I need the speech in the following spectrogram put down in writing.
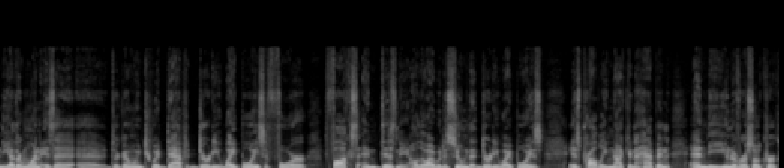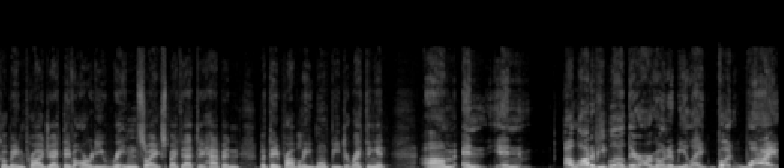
and the other one is a, a they're going to adapt Dirty White Boys for Fox and Disney. Although I would assume that Dirty White Boys is probably not going to happen, and the Universal Kurt Cobain project they've already written, so I expect that to happen, but they probably won't be directing it. Um, and and a lot of people out there are going to be like, but why?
